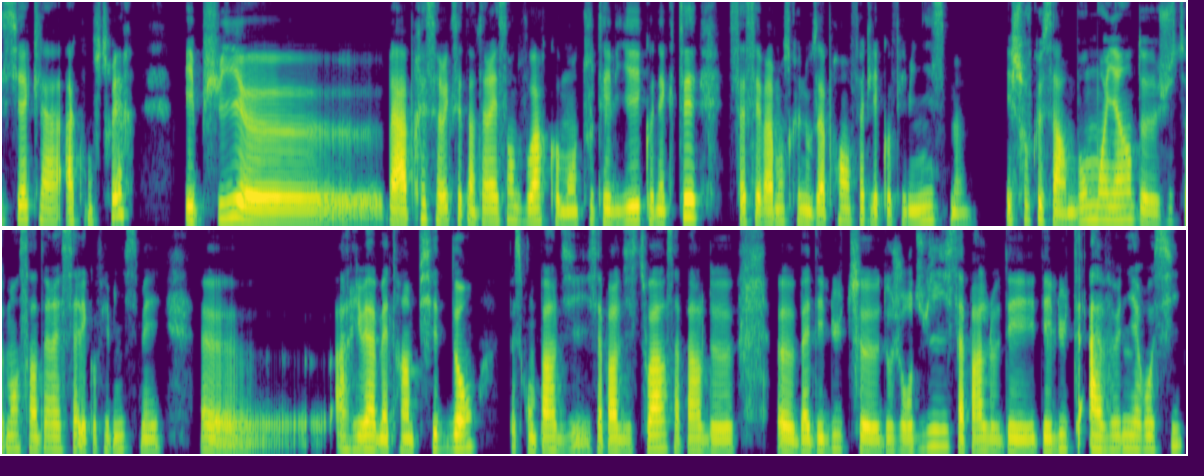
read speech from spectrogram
siècles à construire. Et puis, bah, après, c'est vrai que c'est intéressant de voir comment tout est lié, connecté. Ça, c'est vraiment ce que nous apprend en fait l'écoféminisme. Et je trouve que c'est un bon moyen de justement s'intéresser à l'écoféminisme et arriver à mettre un pied dedans parce qu'on parle, ça parle d'histoire, ça parle bah, des luttes d'aujourd'hui, ça parle des, luttes à venir aussi.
